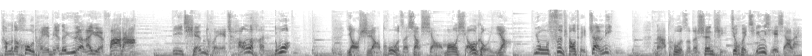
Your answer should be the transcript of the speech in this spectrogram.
他们的后腿变得越来越发达，比前腿长了很多。要是让兔子像小猫、小狗一样用四条腿站立，那兔子的身体就会倾斜下来，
